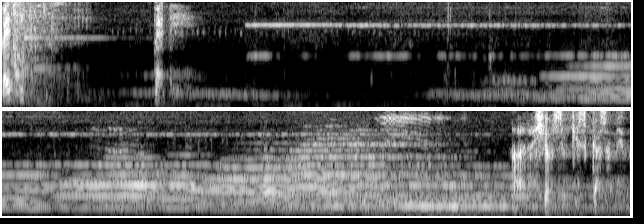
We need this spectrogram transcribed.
Petty. Petty. Ara això sí que és casa meva.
